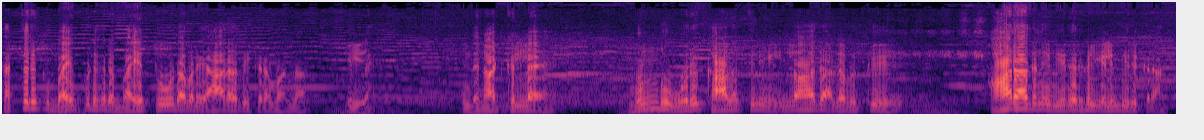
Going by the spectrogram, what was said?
கத்தருக்கு பயப்படுகிற பயத்தோடு அவரை ஆராதிக்கிறோமான்னா இல்லை. இந்த நாட்கள்ல முன்பு ஒரு காலத்திலும் இல்லாத அளவுக்கு ஆராதனை வீரர்கள் எழும்பி இருக்கிறாங்க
